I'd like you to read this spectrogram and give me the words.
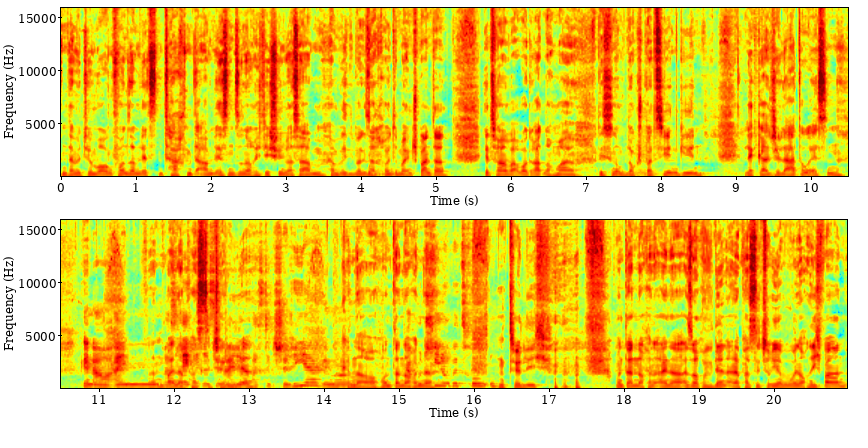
Und damit wir morgen vor unserem letzten Tag mit Abendessen so noch richtig schön was haben, haben wir lieber gesagt, heute mal entspannter. Jetzt fahren wir aber gerade noch mal ein bisschen um Block spazieren gehen, lecker Gelato essen. Genau, ein Von- was bei einer Pasticceria. In einer Pasticceria, genau. Genau. Und dann noch in einer, getrunken. Natürlich. Und dann noch in einer, also auch wieder in einer Pasticceria, wo wir noch nicht waren.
